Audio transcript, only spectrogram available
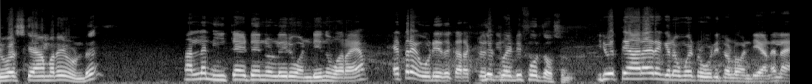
റിവേഴ്സ് ക്യാമറയും ഉണ്ട്. നല്ല നീറ്റ് ആയിട്ട് തന്നെയുള്ള ഒരു വണ്ടി എന്ന് പറയാം. എത്ര ഓടിയത് കറക്റ്റ് ട്വന്റി ഫോർ തൗസൻഡ് ഇരുപത്തി ആറായിരം കിലോമീറ്റർ ഓടിയിട്ടുള്ള വണ്ടിയാണ് അല്ലേ?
